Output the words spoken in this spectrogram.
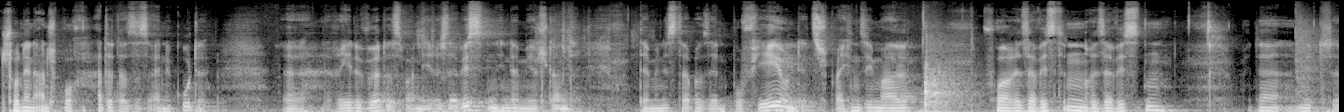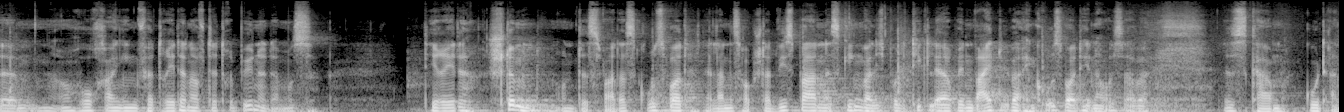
schon den Anspruch hatte, dass es eine gute äh, Rede wird. Das waren die Reservisten. Hinter mir stand der Ministerpräsident Bouffier und jetzt sprechen Sie mal vor Reservistinnen und Reservisten mit, der, mit ähm, hochrangigen Vertretern auf der Tribüne. Da muss die Rede stimmen. Und das war das Grußwort der Landeshauptstadt Wiesbaden. Es ging, weil ich Politiklehrer bin, weit über ein Grußwort hinaus, aber es kam gut an.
